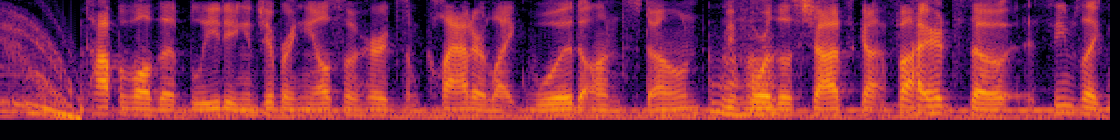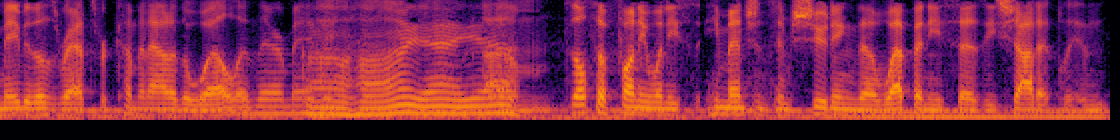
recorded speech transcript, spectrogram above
On top of all the bleeding and gibbering, he also heard some clatter like wood on stone Uh-huh. before those shots got fired. So it seems like maybe those rats were coming out of the well in there, maybe. Uh huh. Yeah. Yeah. Um, it's also funny when he he mentions him shooting the weapon. He says he shot it in,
